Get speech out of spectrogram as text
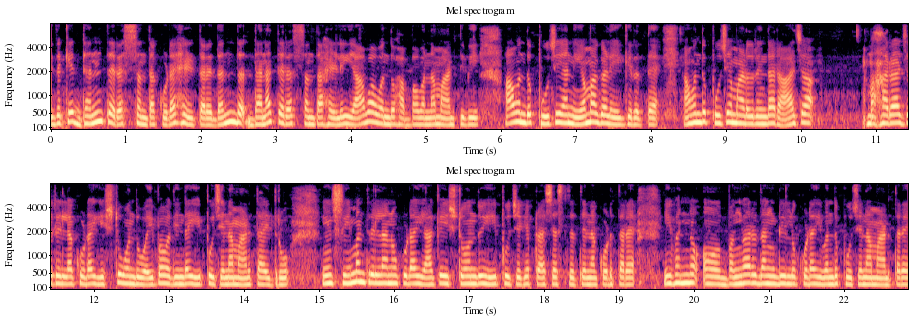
ಇದಕ್ಕೆ ಧನ್ ತೆರಸ್ ಅಂತ ಕೂಡ ಹೇಳ್ತಾರೆ. ದನ್ ದನ ತೆರಸ್ ಅಂತ ಹೇಳಿ ಯಾವ ಒಂದು ಹಬ್ಬವನ್ನು ಮಾಡ್ತೀವಿ, ಆ ಒಂದು ಪೂಜೆಯ ನಿಯಮಗಳು ಹೇಗಿರುತ್ತೆ, ಆ ಒಂದು ಪೂಜೆ ಮಾಡೋದ್ರಿಂದ ರಾಜ ಮಹಾರಾಜರೆಲ್ಲ ಕೂಡ ಎಷ್ಟು ಒಂದು ವೈಭವದಿಂದ ಈ ಪೂಜೆನ ಮಾಡ್ತಾಯಿದ್ರು ಇನ್ನು ಶ್ರೀಮಂತರೆಲ್ಲನೂ ಕೂಡ ಯಾಕೆ ಇಷ್ಟೊಂದು ಈ ಪೂಜೆಗೆ ಪ್ರಾಶಸ್ತ್ಯತೆಯನ್ನು ಕೊಡ್ತಾರೆ? ಇವನ್ನು ಬಂಗಾರದ ಅಂಗಡಿಯಲ್ಲೂ ಕೂಡ ಈ ಒಂದು ಪೂಜೆನ ಮಾಡ್ತಾರೆ.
